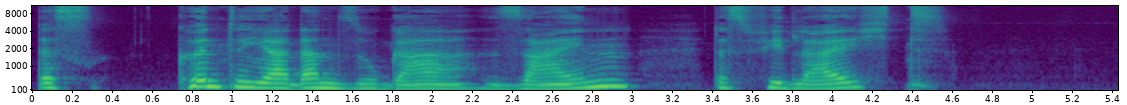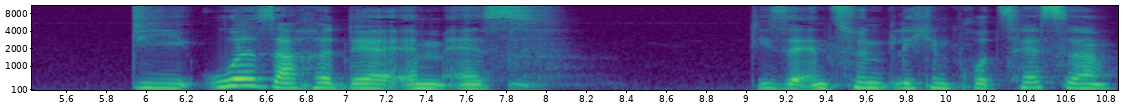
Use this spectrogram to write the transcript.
das könnte ja dann sogar sein, dass vielleicht die Ursache der MS, diese entzündlichen Prozesse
